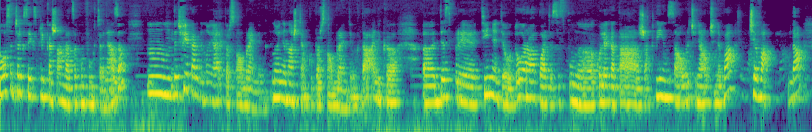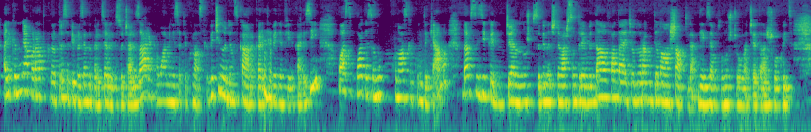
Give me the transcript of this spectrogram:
O să încerc să explic așa în viață cum funcționează. Mm, deci fiecare din noi are personal branding. Noi ne naștem cu personal branding, da? Adică uh, despre tine, Teodora, poate să spună colega ta Jacqueline sau oricine altcineva, ceva. Da? Adică nu neapărat că trebuie să fii prezentă pe rețelele de socializare ca oamenii să te cunoască. Vecinul din scară care te mhm. vede în fiecare zi poate, poate să nu cunoască cum te cheamă, dar să zică gen, nu știu, să vină cineva și să întrebe, da, fata aia Teodora de la șaptelea, de exemplu, nu știu la ce etaj locuiți.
